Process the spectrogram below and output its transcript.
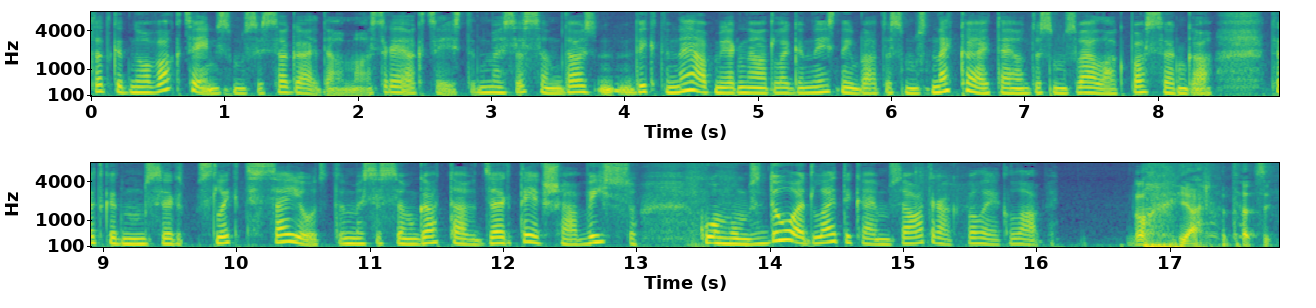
tad, kad no vakcīnas mums ir sagaidāmās reakcijas, tad mēs esam daž, dikti neapmierināti, lai gan īstenībā tas mums nekaitē un tas mums vēlāk pasargā. Tad, kad mums ir sliktas sajūtas, tad mēs esam gatavi dzert iekšā visu, ko mums dod, lai tikai mums ātrāk paliek labi. Nu, jā, tas ir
